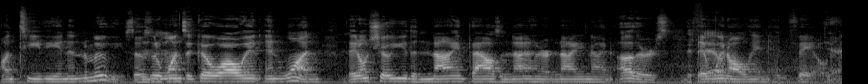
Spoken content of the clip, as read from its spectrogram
on TV and in the movies. Those are Mhm. the ones that go all in and won. They don't show you the nine thousand nine hundred ninety nine others That that went all in and failed. Yeah.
